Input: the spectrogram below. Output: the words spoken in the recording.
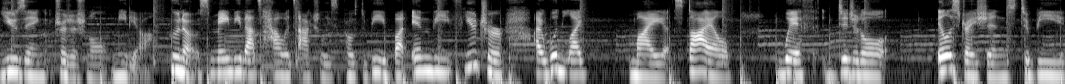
using traditional media. Who knows, maybe that's how it's actually supposed to be, but in the future, I would like my style with digital illustrations to be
